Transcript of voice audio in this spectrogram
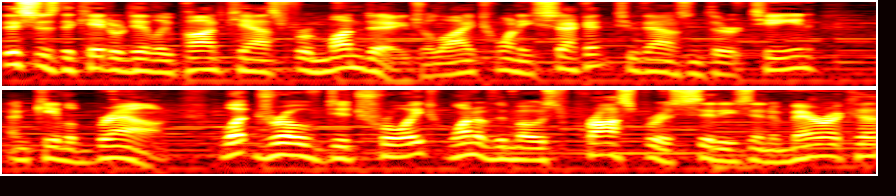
This is the Cato Daily Podcast for Monday, July 22nd, 2013. I'm Caleb Brown. What drove Detroit, one of the most prosperous cities in America,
